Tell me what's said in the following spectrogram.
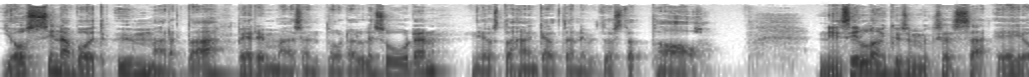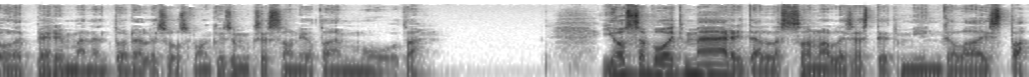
Jos sinä voit ymmärtää perimmäisen todellisuuden, josta hän käyttää nimitystä Tao, niin silloin kysymyksessä ei ole perimmäinen todellisuus, vaan kysymyksessä on jotain muuta. Jos sä voit määritellä sanallisesti, että minkälaista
